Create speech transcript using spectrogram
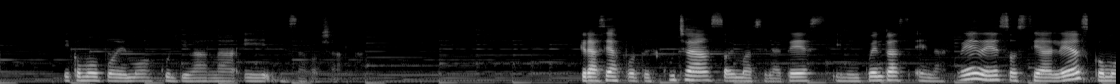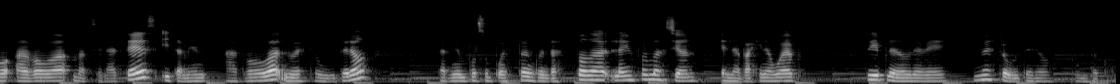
y cómo podemos cultivarla y desarrollarla. Gracias por tu escucha, soy Marcela Tess y me encuentras en las redes sociales como arroba Marcela y también arroba nuestro útero también, por supuesto, encuentras toda la información en la página web www.nuestroutero.com.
